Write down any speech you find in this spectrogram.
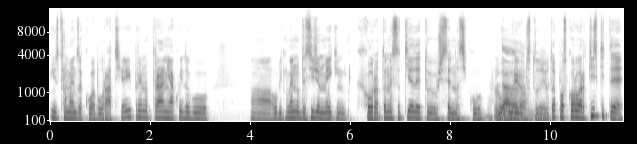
инструмент за колаборация и примерно трябва някой да го а, обикновено decision making хората не са тия, дето ще седна да си колаб- Да, колаборират да, в да. студиото. По-скоро артистите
